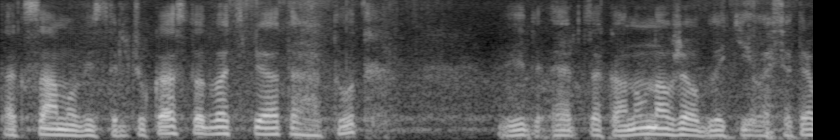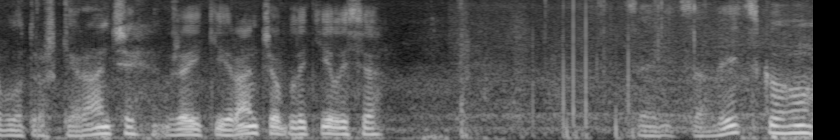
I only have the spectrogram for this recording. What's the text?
так само від Стрільчука 125, а тут від РЦК. Ну вона вже облетілася. Треба було трошки раніше. Вже які раніше облетілися. Це від.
